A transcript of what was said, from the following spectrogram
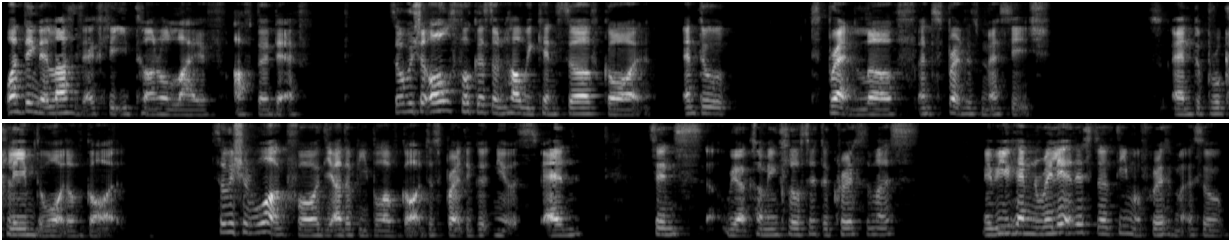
one thing that lasts is actually eternal life after death. So we should all focus on how we can serve God and to spread love and spread his message and to proclaim the word of God. So we should work for the other people of God to spread the good news. And since we are coming closer to Christmas, maybe you can relate this to the theme of Christmas. So,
